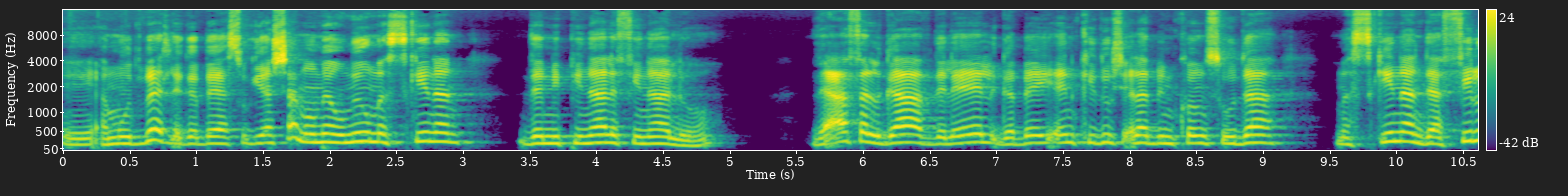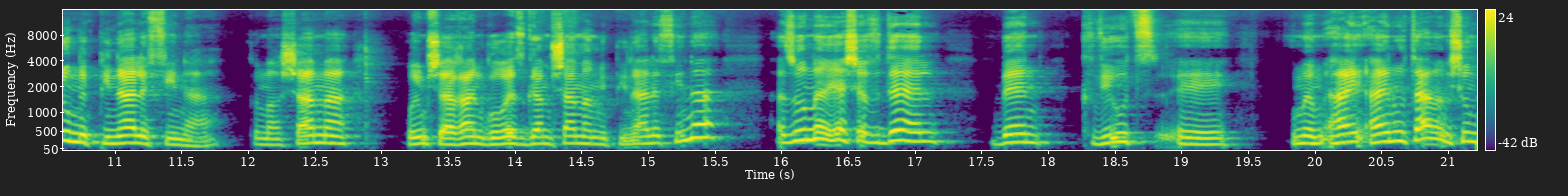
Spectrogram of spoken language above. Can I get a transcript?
אה, עמוד ב', לגבי הסוגיה שם, הוא אומר, ומי הוא מסקינן דמפינה לפינה לא, ואף על גב דלאל גבי אין קידוש אלא במקום סעודה, מסקינן דאפילו מפינה לפינה, כלומר שמה רואים שהר"ן גורס גם שמה מפינה לפינה, אז הוא אומר, יש הבדל בין קביעות, אה, הוא אומר, היינו תמה משום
